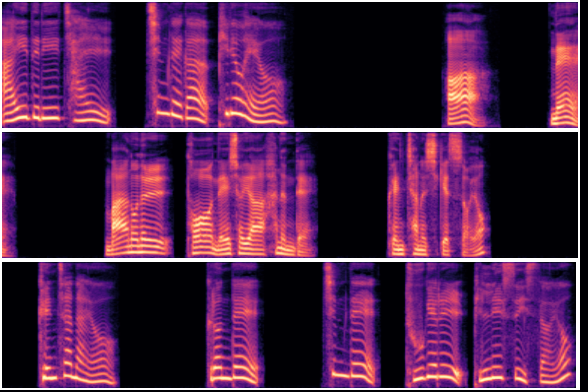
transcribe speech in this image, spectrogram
아이들이 잘 침대가 필요해요. 아, 네. 만 원을 더 내셔야 하는데 괜찮으시겠어요? 괜찮아요. 그런데 침대 두 개를 빌릴 수 있어요?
